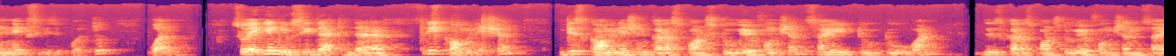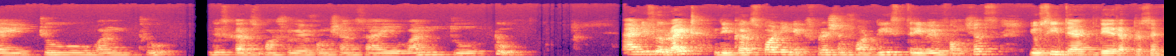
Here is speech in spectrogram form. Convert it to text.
nx is equal to 1 so again you see that there are three combination. This combination corresponds to wave function psi 221. This corresponds to wave function psi 212. This corresponds to wave function psi 122. And if you write the corresponding expression for these three wave functions, you see that they represent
